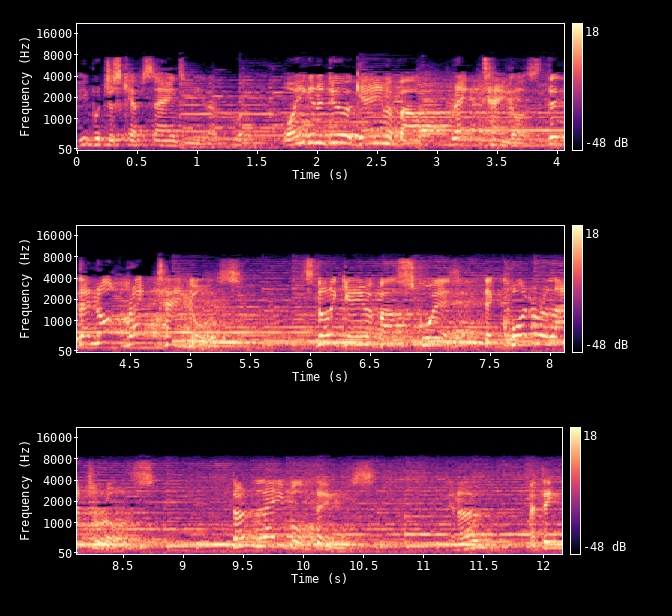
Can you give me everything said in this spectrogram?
People just kept saying to me, you know, why are you going to do a game about rectangles? They're not rectangles. It's not a game about squares. They're quadrilaterals. Don't label things. You know? I think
